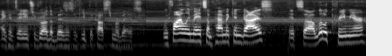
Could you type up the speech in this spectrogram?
and continue to grow the business and keep the customer base. We finally made some pemmican, guys. It's a little creamier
